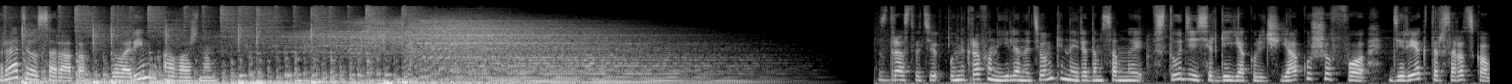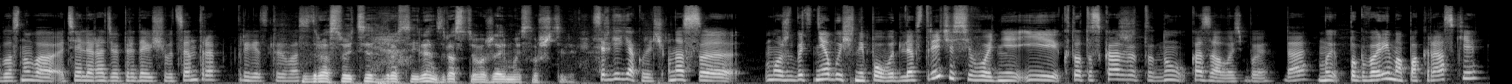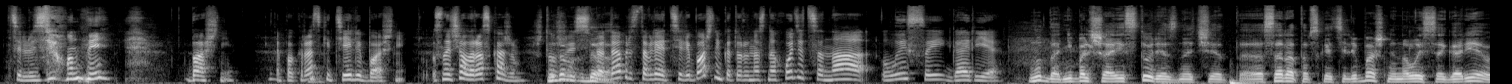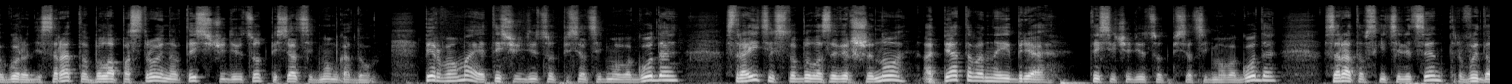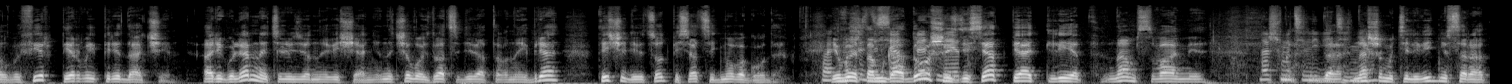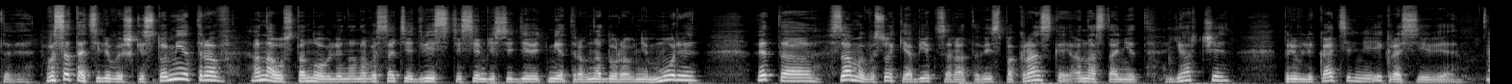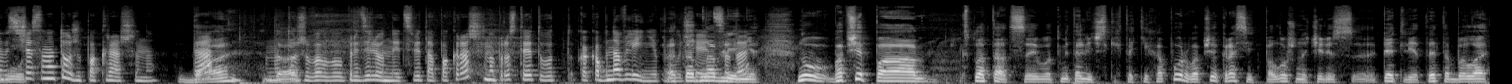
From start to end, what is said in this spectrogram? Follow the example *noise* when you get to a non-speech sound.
Радио «Саратов». Говорим о важном. Здравствуйте. У микрофона Елена Тёмкина и рядом со мной в студии Сергей Яковлевич Якушев, директор Саратовского областного телерадиопередающего центра. Приветствую вас. Здравствуйте. Здравствуйте, Елена. Здравствуйте, уважаемые слушатели. Сергей Яковлевич, у нас э, может быть, необычный повод для встречи сегодня, и кто-то скажет, ну, казалось бы, да, мы поговорим о покраске телевизионной *laughs* башни покраски телебашни. Сначала расскажем, что ну, же да, из себя да. Да, представляет телебашня, которая у нас находится на Лысой горе. Ну да, небольшая история, значит. Э, Саратовская телебашня на Лысой горе в городе Саратов была построена в 1957 году. 1 мая 1957 года строительство было завершено, а 5 ноября 1957 года Саратовский телецентр выдал в эфир первые передачи – а регулярное телевизионное вещание началось 29 ноября 1957 года. Поэтому И в этом году 65 лет. лет нам с вами Нашему телевидению. Да, нашему телевидению в Саратове. Высота телевышки 100 метров. Она установлена на высоте 279 метров над уровнем моря. Это самый высокий объект Саратова. И с покраской она станет ярче, привлекательнее и красивее. Но вот. сейчас она тоже покрашена. Да, да? Она да. тоже в определенные цвета покрашена, просто это вот как обновление получается. Это обновление. Да? Ну, вообще по эксплуатации вот металлических таких опор вообще красить положено через 5 э, лет. Это была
